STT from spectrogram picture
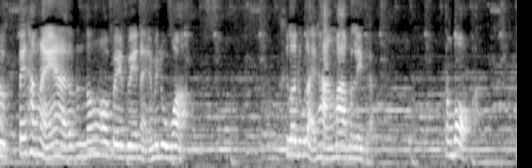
แบบไปทางไหนอะมันต้องเอาไปเวไหนไม่รู้อะ คือเราดูหลายทางมากมันเลยแบบต้องบอกอะอ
